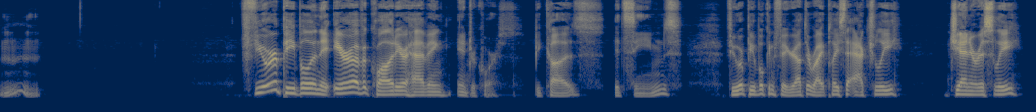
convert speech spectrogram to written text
Hmm. Fewer people in the era of equality are having intercourse because it seems fewer people can figure out the right place to actually generously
